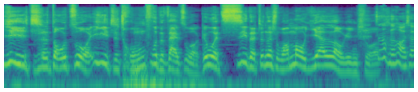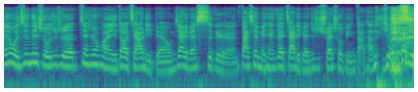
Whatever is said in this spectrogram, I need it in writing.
一直都做，一直重复的在做，给我气的真的是我要冒烟了。我跟你说，真的很好笑，因为我记得那时候就是健身环一到家里边，我们家里边四个人，大仙每天在家里边。就是摔手柄打他的游戏。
